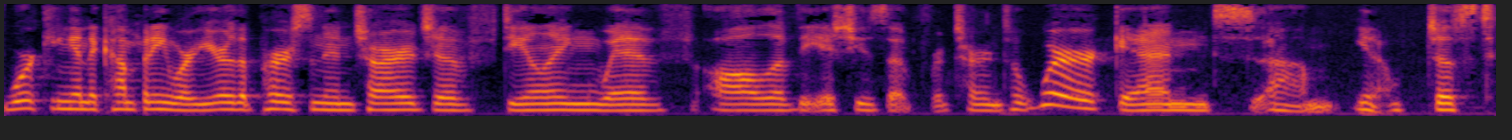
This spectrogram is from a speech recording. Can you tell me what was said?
working in a company where you're the person in charge of dealing with all of the issues of return to work and, um, you know, just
